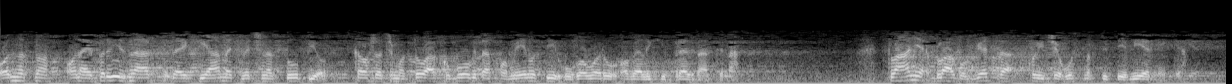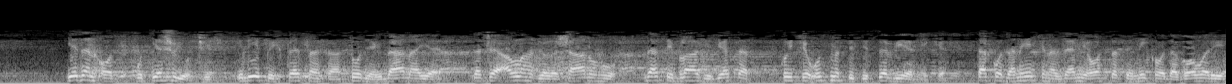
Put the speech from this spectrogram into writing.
odnosno ona je prvi znak da je kijamet već nastupio kao što ćemo to ako Bog da pomenuti u govoru o velikim predznacima. Slanje blagog vjetra koji će usmrtiti vjernike. Jedan od utješujućih i lijepih predstavka sudnjeg dana je da će Allah Đelešanuhu dati blagi vjetar koji će usmrtiti sve vjernike, tako da neće na zemlji ostati niko da govori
